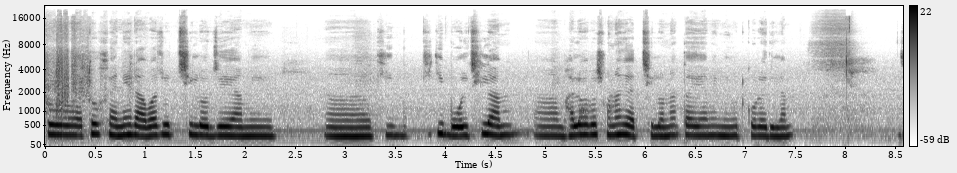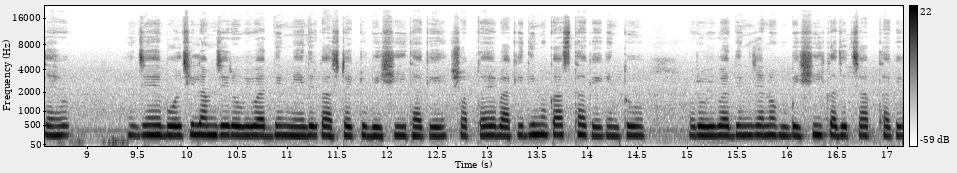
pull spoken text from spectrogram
তো এত ফ্যানের আওয়াজ হচ্ছিল যে আমি কী কী বলছিলাম ভালোভাবে শোনা যাচ্ছিল না, তাই আমি মিউট করে দিলাম। যাই হোক, যে বলছিলাম যে রবিবার দিন মেয়েদের কাজটা একটু বেশিই থাকে, সপ্তাহে বাকি দিনও কাজ থাকে, কিন্তু রবিবার দিন যেন বেশিই কাজের চাপ থাকে।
